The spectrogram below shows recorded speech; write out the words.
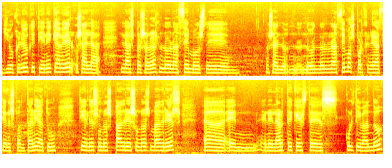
yo creo que tiene que haber, o sea, la- las personas no nacemos de. O sea, no, no, no- no nacemos por generación espontánea. Tú tienes unos padres, unas madres eh, en, en el arte que estés cultivando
